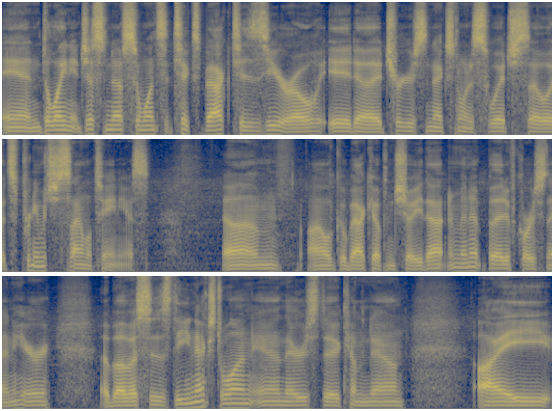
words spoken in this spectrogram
And delaying it just enough so once it ticks back to 0, it uh, triggers the next one to switch, so it's pretty much simultaneous. Um, I'll go back up and show you that in a minute, but of course then here above us is the next one, and there's the come down. I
